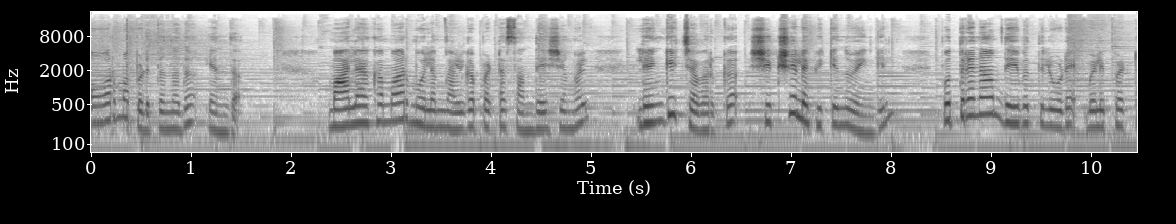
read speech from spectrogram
ഓർമ്മപ്പെടുത്തുന്നത് എന്ത്? മാലാഖമാർ മൂലം നൽകപ്പെട്ട സന്ദേശങ്ങൾ ലംഘിച്ചവർക്ക് ശിക്ഷ ലഭിക്കുന്നുവെങ്കിൽ പുത്രനാം ദൈവത്തിലൂടെ വെളിപ്പെട്ട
